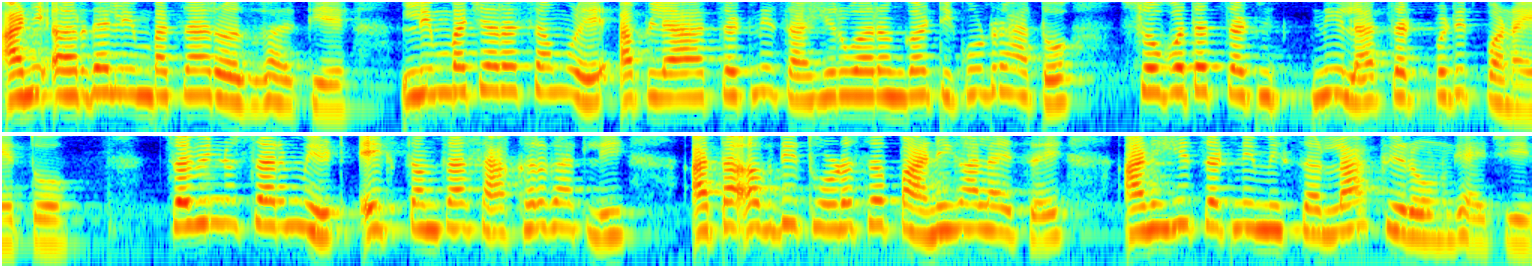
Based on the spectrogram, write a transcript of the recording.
आणि अर्ध्या लिंबाचा रस घालतीये. लिंबाच्या रसामुळे आपल्या चटणीचा हिरवा रंग टिकून राहतो सोबतच चटणीला चटपटीतपणा येतो. चवीनुसार मीठ एक चमचा साखर घातली आता अगदी थोडंसं पाणी घालायचंय आणि ही चटणी मिक्सरला फिरवून घ्यायची.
